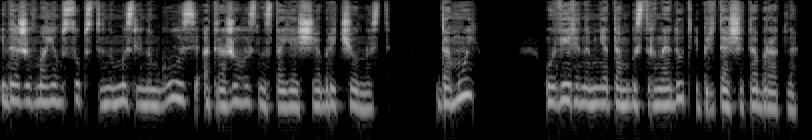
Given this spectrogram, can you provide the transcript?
и даже в моем собственном мысленном голосе отражалась настоящая обреченность. Домой? Уверена, меня там быстро найдут и притащат обратно.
